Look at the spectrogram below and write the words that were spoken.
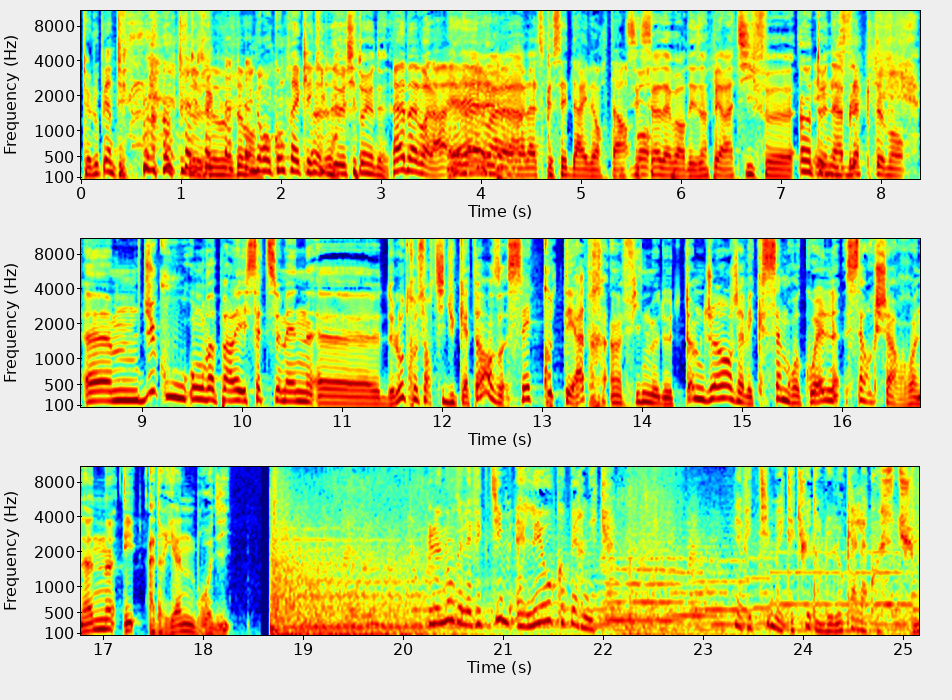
Tu as loupé un petit. Une rencontre avec l'équipe de Citoyen d'honneur. Eh ben voilà, eh ben, voilà. voilà. ce que c'est d'arriver en retard. C'est Bon, ça d'avoir des impératifs euh, intenables. Exactement. Euh, du coup, on va parler cette semaine euh, de l'autre sortie du 14, c'est Coup de théâtre, un film de Tom George avec Sam Rockwell, Saoirse Ronan et Adrian Brody. Le nom de la victime est Léo Copernic. La victime a été tuée dans le local à costume.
